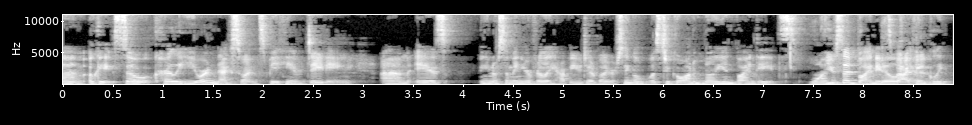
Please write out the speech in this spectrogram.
Um, okay, so Carly, your next one, speaking of dating, um, is you know something you're really happy you did while you're single was to go on a million blind dates. One you said blind dates, but I think like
